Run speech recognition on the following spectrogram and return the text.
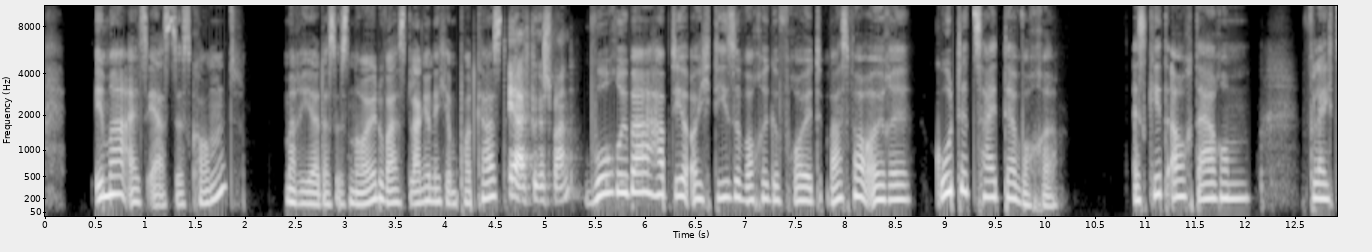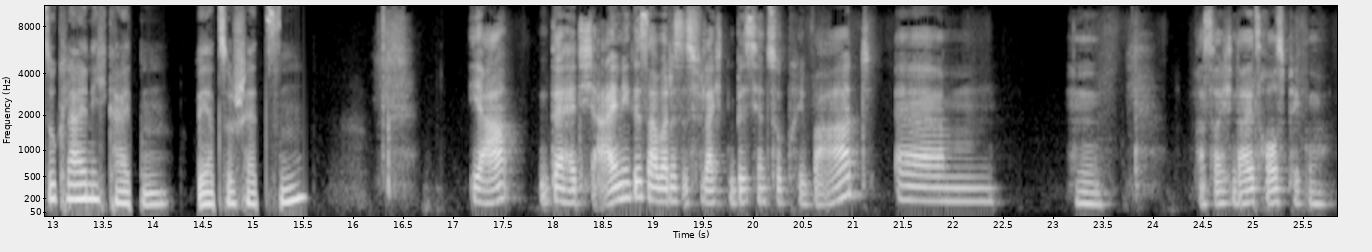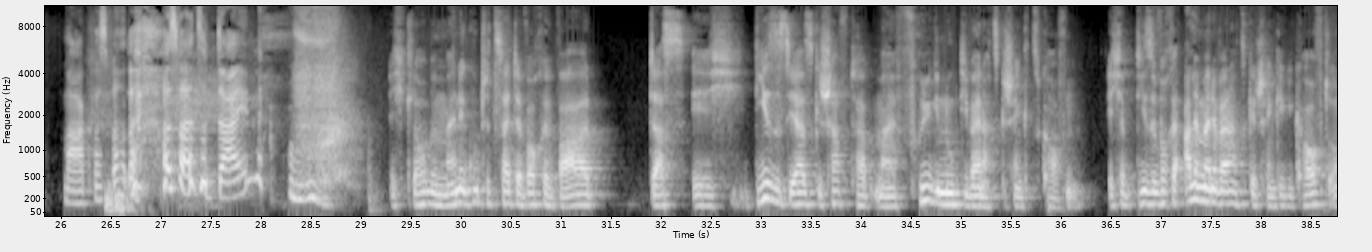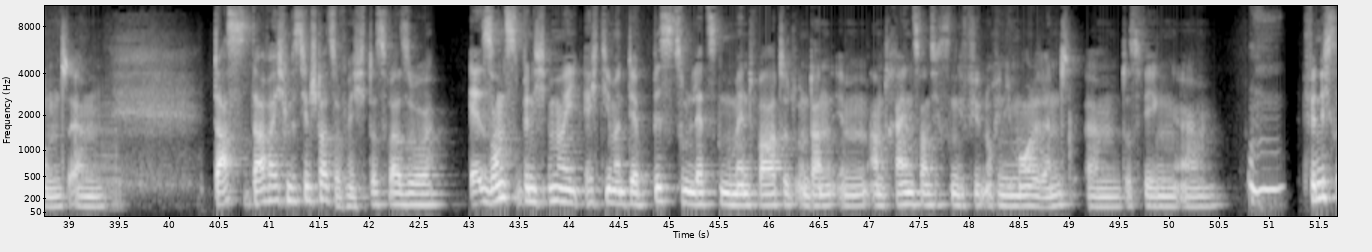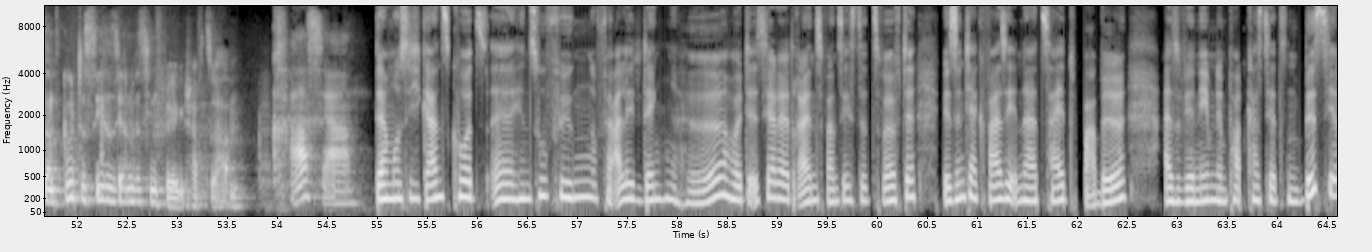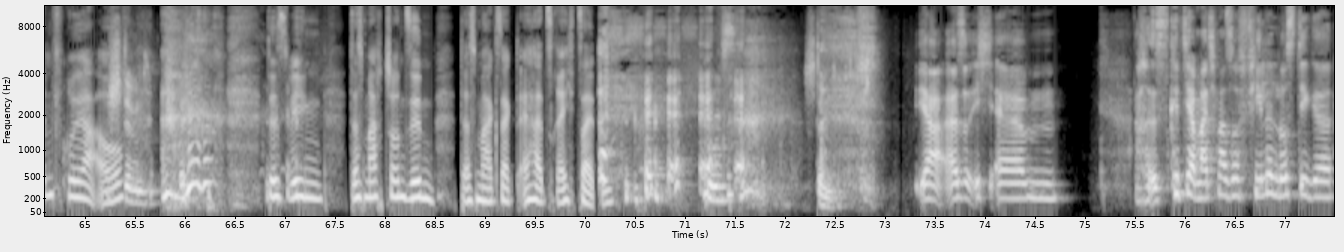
immer als erstes kommt. Maria, das ist neu. Du warst lange nicht im Podcast. Ja, ich bin gespannt. Worüber habt ihr euch diese Woche gefreut? Was war eure gute Zeit der Woche? Es geht auch darum, vielleicht so Kleinigkeiten wertzuschätzen. Ja, da hätte ich einiges, aber das ist vielleicht ein bisschen zu privat. Ähm, hm, was soll ich denn da jetzt rauspicken? Marc, was war, was war so dein? Ich glaube, meine gute Zeit der Woche war, dass ich dieses Jahr es geschafft habe, mal früh genug die Weihnachtsgeschenke zu kaufen. Ich habe diese Woche alle meine Weihnachtsgeschenke gekauft und ähm, das, da war ich ein bisschen stolz auf mich. Das war so, sonst bin ich immer echt jemand, der bis zum letzten Moment wartet und dann im, am 23. gefühlt noch in die Mall rennt. Ähm, deswegen ähm, mhm. finde ich es ganz gut, das dieses Jahr ein bisschen früher geschafft zu haben. Krass, ja. Da muss ich ganz kurz äh, hinzufügen, für alle, die denken, Hä, heute ist ja der 23.12. Wir sind ja quasi in der Zeitbubble. Also wir nehmen den Podcast jetzt ein bisschen früher auf. Stimmt. Deswegen, das macht schon Sinn, dass Marc sagt, er hat es rechtzeitig. Ups. Stimmt. Ja, also ich, ähm, ach, es gibt ja manchmal so viele lustige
